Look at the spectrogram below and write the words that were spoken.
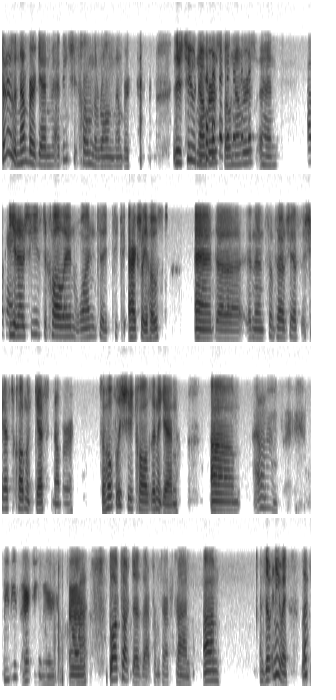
send her the number again. I think she's calling the wrong number. There's two numbers, phone numbers, and Okay. you know she used to call in one to to actually host, and uh and then sometimes she has to, she has to call the guest number. So hopefully she calls in again. Um, I don't know. Maybe it's acting weird. Uh, Blog Talk does that from time to time. Um, and so anyway, let's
